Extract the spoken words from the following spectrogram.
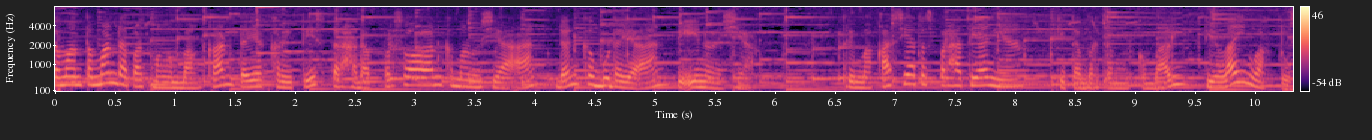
teman-teman dapat mengembangkan daya kritis terhadap persoalan kemanusiaan dan kebudayaan di Indonesia. Terima kasih atas perhatiannya. Kita bertemu kembali di lain waktu.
